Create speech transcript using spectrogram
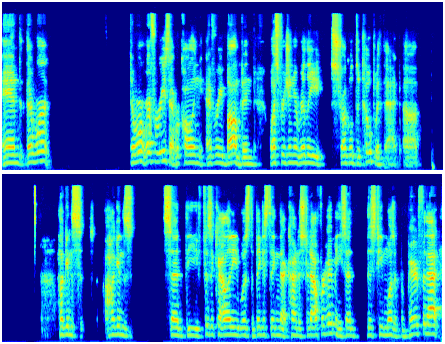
and there weren't there weren't referees that were calling every bump, and West Virginia really struggled to cope with that. Uh, Huggins Huggins said the physicality was the biggest thing that kind of stood out for him. And He said this team wasn't prepared for that,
